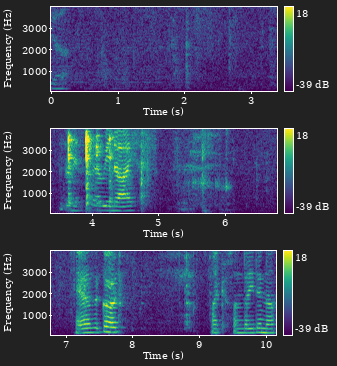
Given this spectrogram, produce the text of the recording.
Yeah. And it's very nice. Yeah, is it good? Like a Sunday dinner.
